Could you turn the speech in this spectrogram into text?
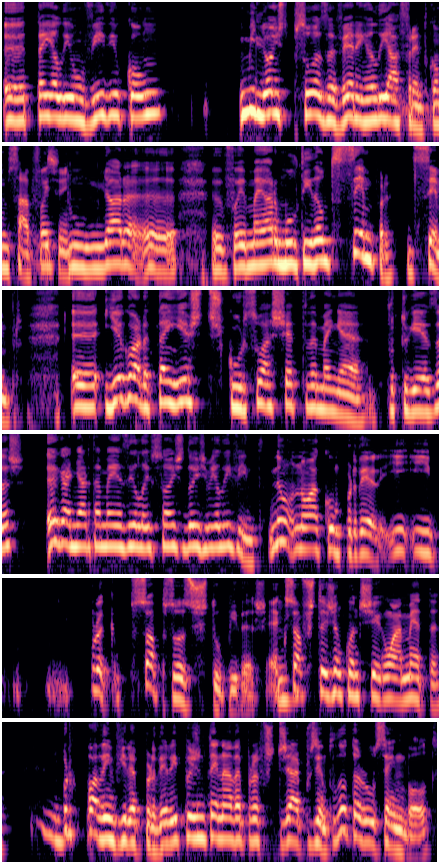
eh, tem ali um vídeo com milhões de pessoas a verem ali à frente, como sabe, foi Sim. o melhor, eh, foi a maior multidão de sempre, de sempre. Eh, e agora tem este discurso às 7 da manhã portuguesas a ganhar também as eleições de 2020. Não, não há como perder. E, e por só pessoas estúpidas é que só festejam quando chegam à meta. Porque podem vir a perder e depois não tem nada para festejar. Por exemplo, o Dr. Usain Bolt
